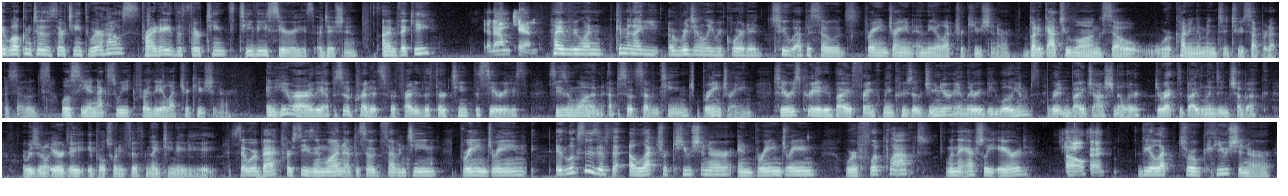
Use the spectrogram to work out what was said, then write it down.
Hi, welcome to the 13th Warehouse, Friday the 13th TV series edition. I'm Vickie. And I'm Kym. Hi, everyone. Kym and I originally recorded two episodes, Brain Drain and The Electrocutioner, but it got too long, so we're cutting them into two separate episodes. We'll see you next week for The Electrocutioner. And here are the episode credits for Friday the 13th, the series, Season 1, Episode 17, Brain Drain. Series created by Frank Mancuso Jr. and Larry B. Williams. Written by Josh Miller. Directed by Lyndon Chubbuck. Original air date April 25th, 1988. So we're back for Season 1, Episode 17, Brain Drain. It looks as if the Electrocutioner and Brain Drain were flip flopped when they actually aired. Oh, okay. The Electrocutioner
